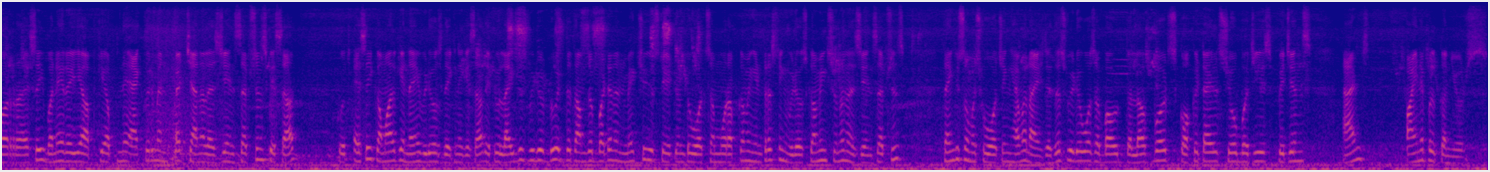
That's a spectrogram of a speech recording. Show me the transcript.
और ऐसे ही बने रहिए आपके अपने aquarium and pet channel S J inceptions के साथ कुछ ऐसे ही कमाल के नए वीडियोस देखने के साथ if you like this video do it the thumbs up button and make sure you stay tune to watch some more upcoming interesting videos coming soon S J inceptions Thank you so much for watching. Have a nice day. This video was about the lovebirds, cockatiels, show budgies, pigeons, and pineapple conures.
